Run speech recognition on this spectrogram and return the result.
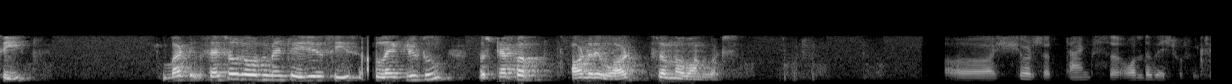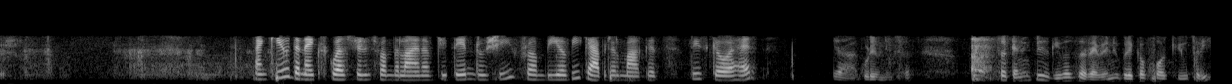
see. But central government agencies are likely to step up order award from now onwards. Uh, sure, sir. Thanks. Uh, all the best for future. Thank you. The next question is from the line of Jiten Rushi from BOB Capital Markets. Please go ahead. Yeah, good evening, sir. sir, can you please give us the revenue breakup for Q3?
